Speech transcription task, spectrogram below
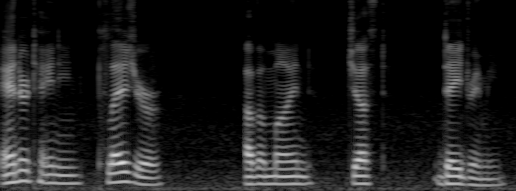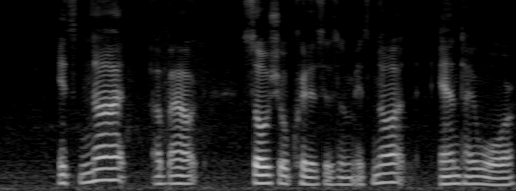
entertaining pleasure of a mind just daydreaming. It's not about social criticism, it's not anti war,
